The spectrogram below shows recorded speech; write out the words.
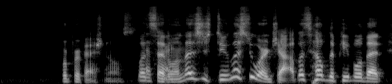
we're professionals. Let's That's settle right. in. Let's just do let's do our job. Let's help the people that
